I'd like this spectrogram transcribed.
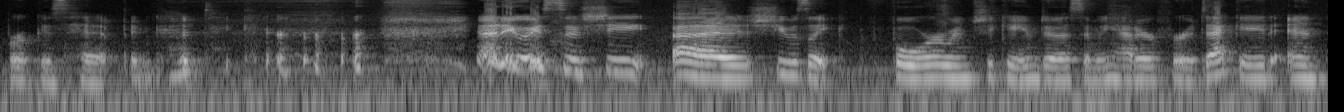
broke his hip and couldn't take care of her. anyway, so she uh, she was like four when she came to us, and we had her for a decade. And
